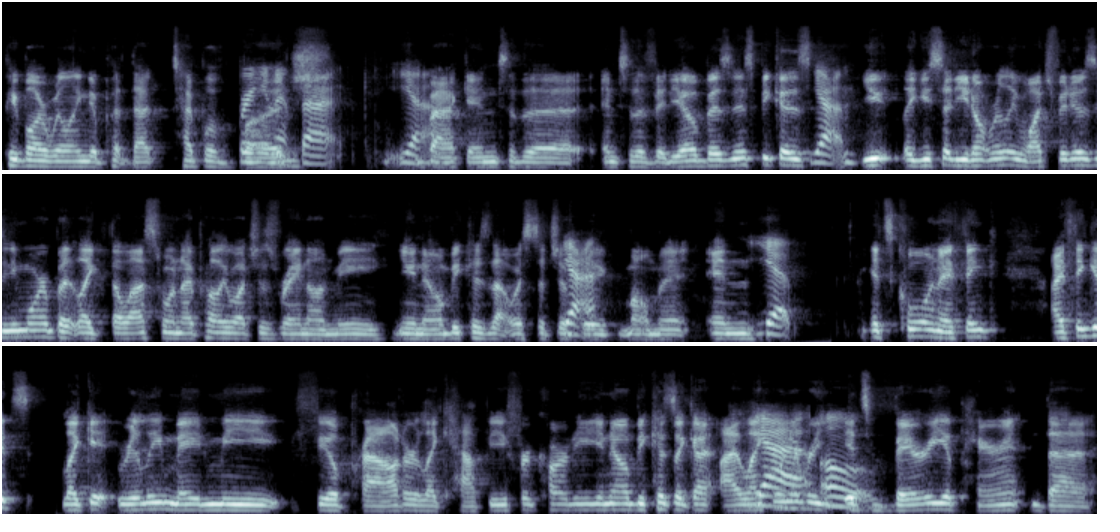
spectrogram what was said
people are willing to put that type of Bringing budge it back. Yeah. back into the into the video business because Yeah. you like you said you don't really watch videos anymore but like the last one i probably watched was rain on me you know because that was such a Yeah. big moment and Yep. it's cool and i think i think it's like it really made me feel proud or like happy for cardi you know because like i, I like Yeah, whenever it's oh. very apparent that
